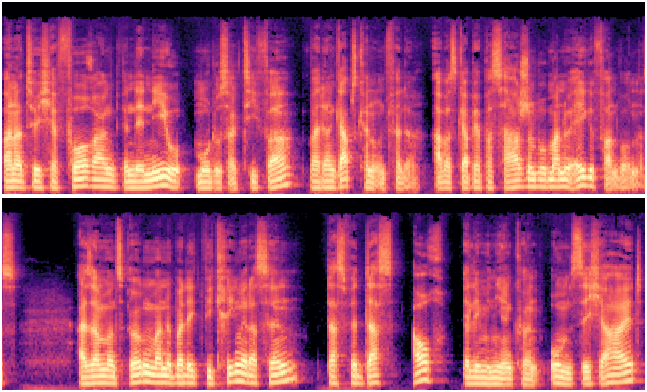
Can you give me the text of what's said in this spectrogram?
war natürlich hervorragend, wenn der Neo-Modus aktiv war, weil dann gab es keine Unfälle. Aber es gab ja Passagen, wo manuell gefahren worden ist. Also haben wir uns irgendwann überlegt, wie kriegen wir das hin, dass wir das auch eliminieren können, um Sicherheit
